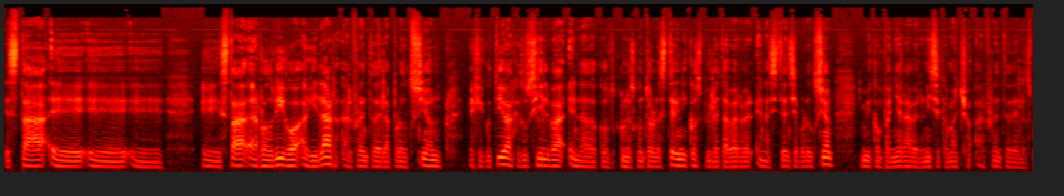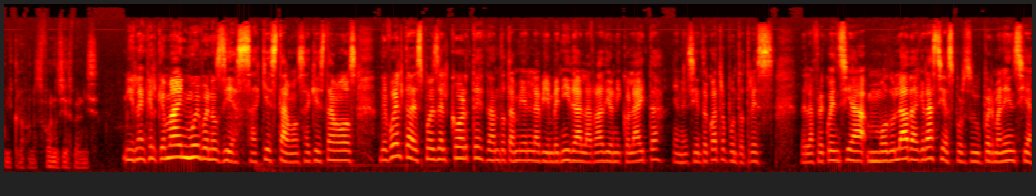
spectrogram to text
Está eh, eh, eh, eh, está eh, Rodrigo Aguilar al frente de la producción ejecutiva, Jesús Silva en con, los controles técnicos, Violeta Berber en asistencia de producción y mi compañera Berenice Camacho al frente de los micrófonos. Buenos días, Berenice. Miguel Ángel Quemain, muy buenos días. Aquí estamos, aquí estamos de vuelta después del corte, dando también la bienvenida a la radio Nicolaita en el 104.3 de la frecuencia modulada. Gracias por su permanencia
